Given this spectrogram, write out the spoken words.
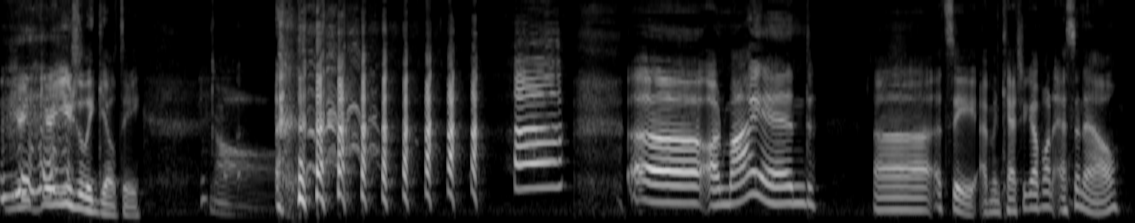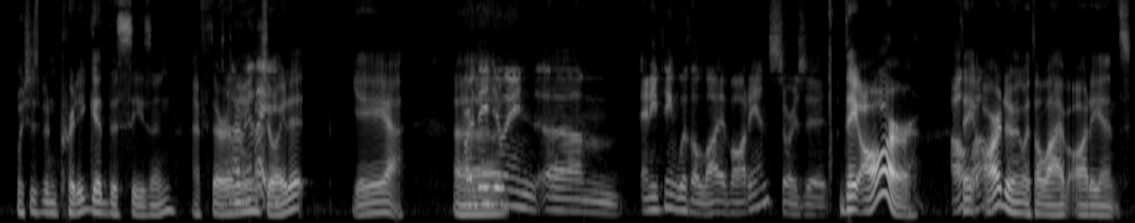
You're you're usually guilty. Aw. uh, on my end, uh, let's see. I've been catching up on SNL, which has been pretty good this season. I've thoroughly really? enjoyed it. Yeah, yeah, yeah. Are they Uh, doing um, anything with a live audience, or is it? They are. Oh, they wow. are doing it with a live audience.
